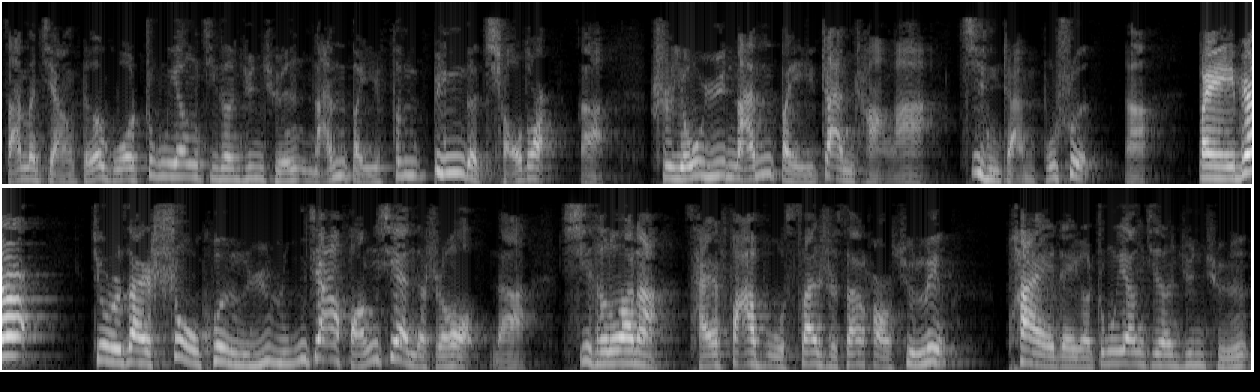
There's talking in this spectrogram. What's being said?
咱们讲德国中央集团军群南北分兵的桥段啊，是由于南北战场啊进展不顺啊，北边就是在受困于卢家防线的时候啊，希特勒呢才发布三十三号训令，派这个中央集团军群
